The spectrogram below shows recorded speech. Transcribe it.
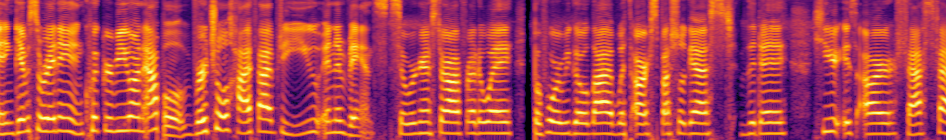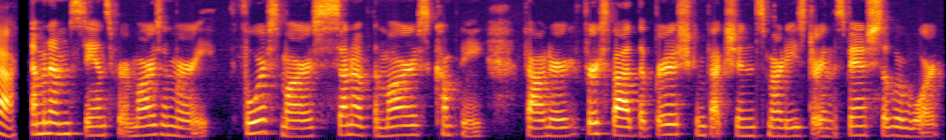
And give us a rating and quick review on Apple. Virtual high five to you in advance. So, we're going to start off right away before we go live with our special guest of the day. Here is our fast fact M&M stands for Mars and Murray. Forrest Mars, son of the Mars Company founder, first bought the British confection Smarties during the Spanish Civil War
